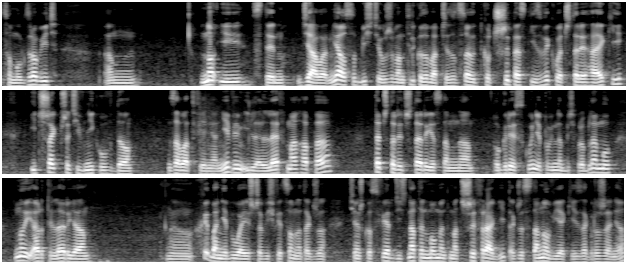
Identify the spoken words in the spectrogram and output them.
co mógł zrobić. Em, no i z tym działem. Ja osobiście używam tylko, zobaczcie, zostały tylko trzy pestki zwykłe, cztery haeki i trzech przeciwników do załatwienia. Nie wiem ile lew ma HP. T44 jest tam na ogrysku, nie powinno być problemu. No i artyleria e, chyba nie była jeszcze wyświecona, także ciężko stwierdzić. Na ten moment ma trzy fragi, także stanowi jakieś zagrożenie.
